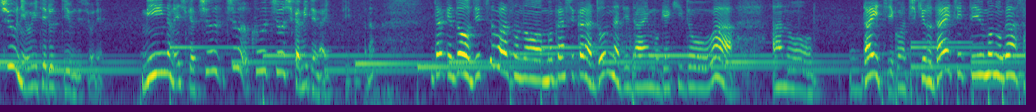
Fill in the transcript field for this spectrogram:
宙に浮いてるっていうんですよね。みんなの意識が宙宙空中しか見てないっていうのかな。だけど実はその昔からどんな時代も激動はあの大地この地球の大地っていうものが支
